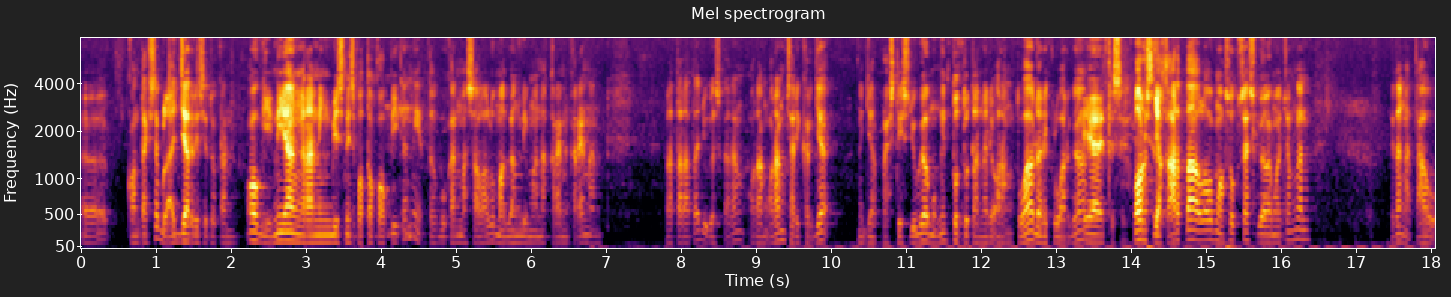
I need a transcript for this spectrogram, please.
Eh, konteksnya belajar di situ kan. Oh gini yang running bisnis fotokopi kan itu. Bukan masalah lu magang di mana keren-kerenan. Rata-rata juga sekarang orang-orang cari kerja ngejar prestis juga. Mungkin tuntutan dari orang tua dari keluarga. Iya itu sih. Lo harus Jakarta lo mau sukses segala macam kan kita nggak tahu.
